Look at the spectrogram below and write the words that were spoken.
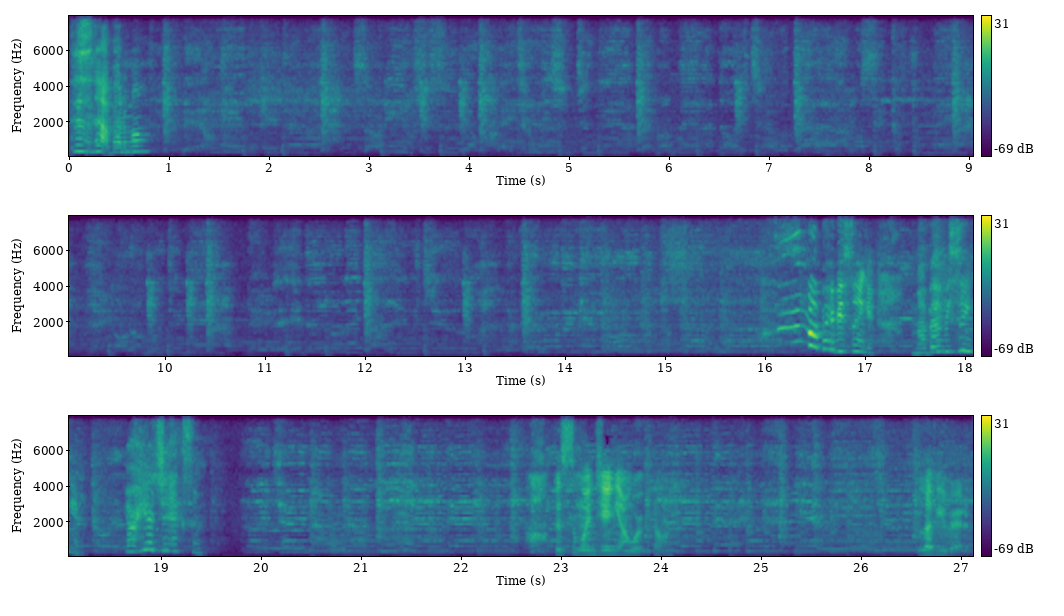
This is not by baby singing. My baby singing. Y'all hear Jackson? This is the one Jin Young worked on. Love you better.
